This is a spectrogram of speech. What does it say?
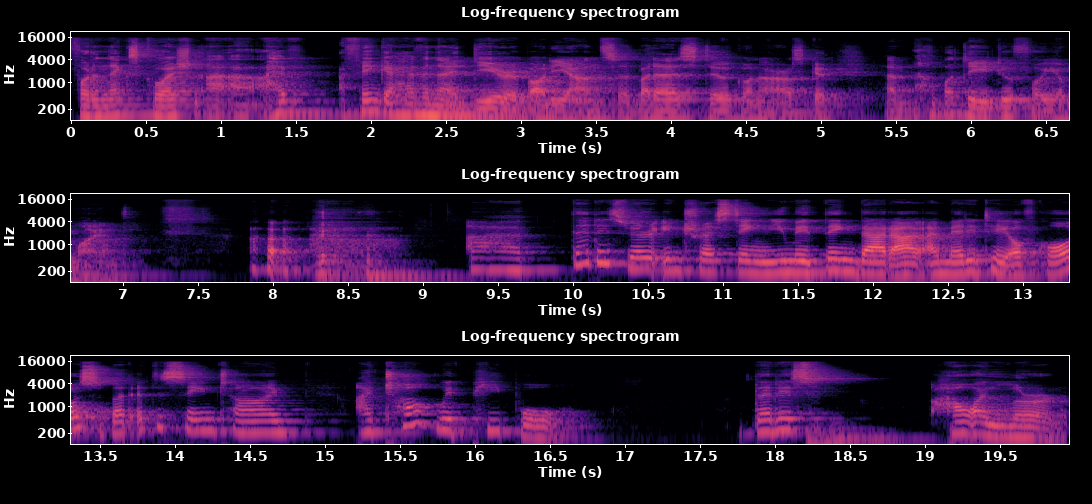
For the next question, I, I have, I think I have an idea about the answer, but I'm still gonna ask it. Um, what do you do for your mind? uh, that is very interesting. You may think that I, I meditate, of course, but at the same time, I talk with people. That is how I learn.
